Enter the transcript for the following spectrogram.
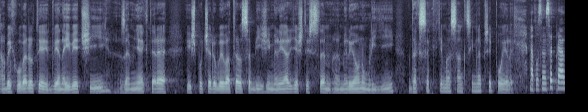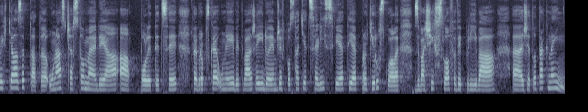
abych uvedl ty dvě největší země, které již počet obyvatel se blíží miliardě 400 milionům lidí, tak se k těmhle sankcím nepřipojili. Na to jsem se právě chtěla zeptat. U nás často média a politici v Evropské unii vytvářejí dojem, že v podstatě celý svět je proti Rusku, ale z vašich slov vyplývá, eh, že to tak není.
